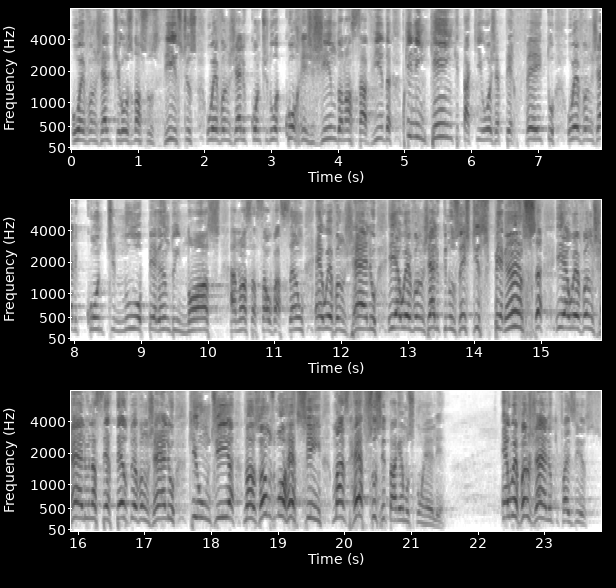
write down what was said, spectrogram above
o Evangelho tirou os nossos vícios, o Evangelho continua corrigindo a nossa vida, porque ninguém que está aqui hoje é perfeito, o Evangelho continua operando em nós a nossa salvação, é o Evangelho, e é o Evangelho que nos enche de esperança, e é o Evangelho, na certeza do Evangelho, que um dia nós vamos morrer sim, mas ressuscitaremos com Ele. É o Evangelho que faz isso.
